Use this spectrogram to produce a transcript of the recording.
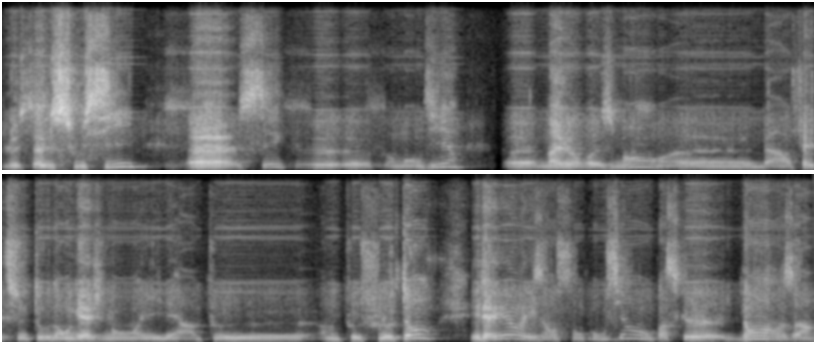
Le seul souci, c'est que, comment dire, euh, malheureusement, euh, ben, en fait, ce taux d'engagement, il est un peu, flottant. Et d'ailleurs, ils en sont conscients, parce que dans un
